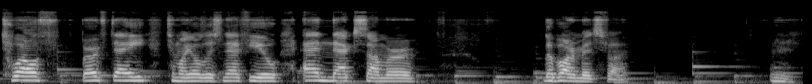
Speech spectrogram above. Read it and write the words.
12th birthday to my oldest nephew, and next summer, the bar mitzvah. Mm.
